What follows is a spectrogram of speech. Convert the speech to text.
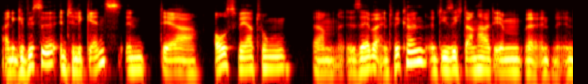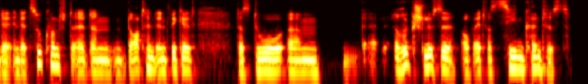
eine gewisse Intelligenz in der Auswertung ähm, selber entwickeln, die sich dann halt eben äh, in, in, der, in der Zukunft äh, dann dorthin entwickelt, dass du ähm, äh, Rückschlüsse auf etwas ziehen könntest.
